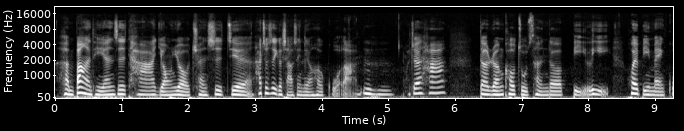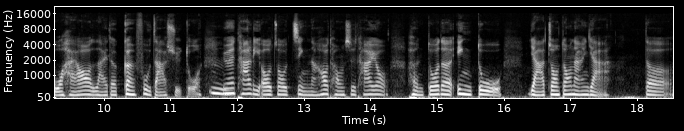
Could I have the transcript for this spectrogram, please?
很棒的体验是它拥有全世界，它就是一个小型联合国啦。嗯哼，我觉得它的人口组成的比例会比美国还要来得更复杂许多，嗯，因为它离欧洲近，然后同时它有很多的印度、亚洲、东南亚的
